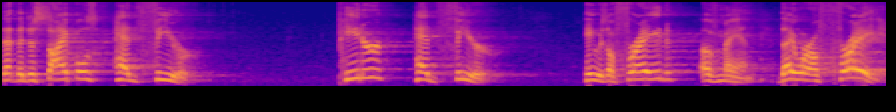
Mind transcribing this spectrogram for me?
that the disciples had fear. Peter had fear. He was afraid of man. They were afraid.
